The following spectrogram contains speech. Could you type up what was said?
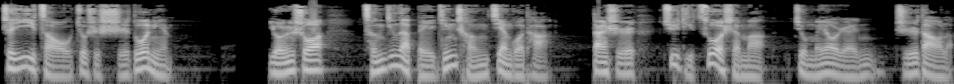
这一走就是十多年。有人说曾经在北京城见过他，但是具体做什么，就没有人知道了。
